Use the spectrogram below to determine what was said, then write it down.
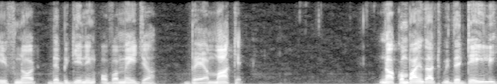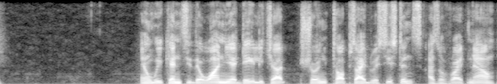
if not the beginning of a major bear market. Now combine that with the daily and we can see the one year daily chart showing topside resistance as of right now.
